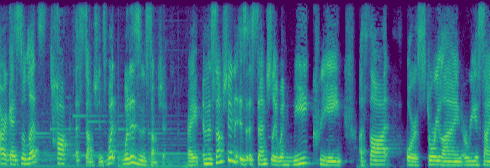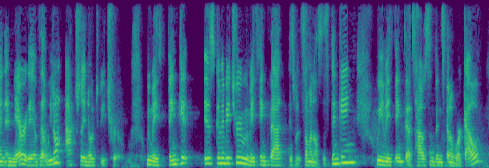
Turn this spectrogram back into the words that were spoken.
All right, guys. So let's talk assumptions. What what is an assumption, right? An assumption is essentially when we create a thought or a storyline or reassign a narrative that we don't actually know to be true. We may think it is going to be true. We may think that is what someone else is thinking. We may think that's how something's going to work out.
